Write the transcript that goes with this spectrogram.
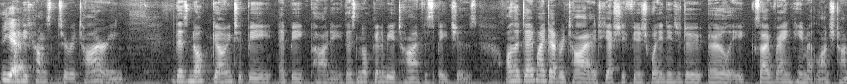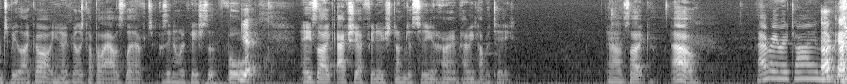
Yeah. when it comes to retiring there's not going to be a big party there's not going to be a time for speeches on the day my dad retired he actually finished what he needed to do early because i rang him at lunchtime to be like oh you know you've only a couple of hours left because he normally finishes at four Yeah. and he's like actually i finished i'm just sitting at home having a cup of tea and i was like oh happy retirement Okay.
